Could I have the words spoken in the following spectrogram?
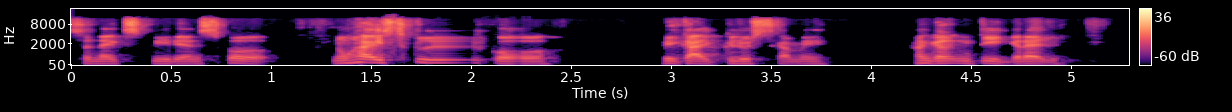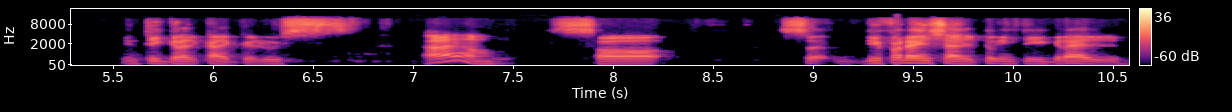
sa na-experience ko. Nung high school ko, may calculus kami. Hanggang integral. Integral calculus. Ah. So, so differential to integral.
